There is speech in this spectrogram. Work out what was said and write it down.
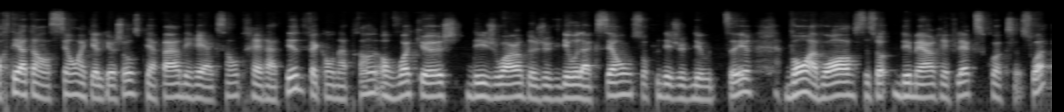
porter attention à quelque chose puis à faire des réactions très rapides. Fait qu'on apprend, on voit que des joueurs de jeux vidéo d'action, surtout des jeux vidéo de tir, vont avoir, ça, des meilleurs réflexes, quoi que ce soit.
